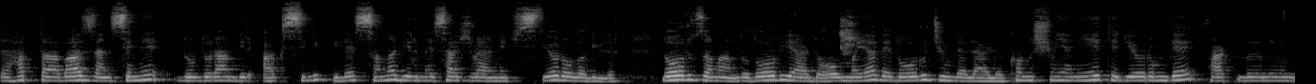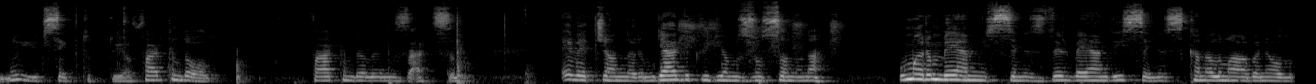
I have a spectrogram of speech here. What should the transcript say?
e, hatta bazen seni durduran bir aksilik bile sana bir mesaj vermek istiyor olabilir. Doğru zamanda, doğru yerde olmaya ve doğru cümlelerle konuşmaya niyet ediyorum de farklılığını yüksek tut diyor. Farkında ol. Farkındalığınız artsın. Evet canlarım geldik videomuzun sonuna. Umarım beğenmişsinizdir. Beğendiyseniz kanalıma abone ol-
